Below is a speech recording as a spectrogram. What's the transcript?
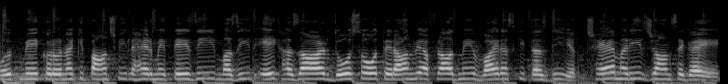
मुल्क में कोरोना की पांचवी लहर में तेज़ी, मजीद एक हज़ार दो सौ तिरानवे अफराद में वायरस की तस्दीक छः मरीज़ जान से गए,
